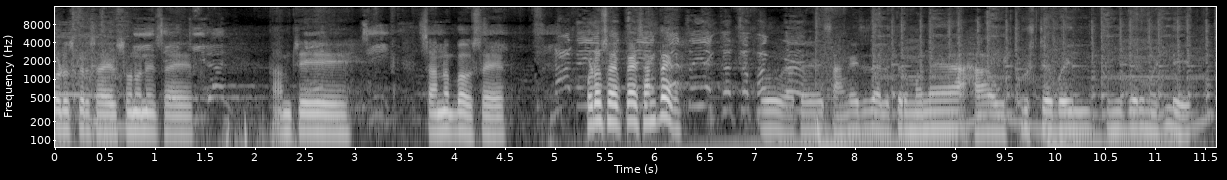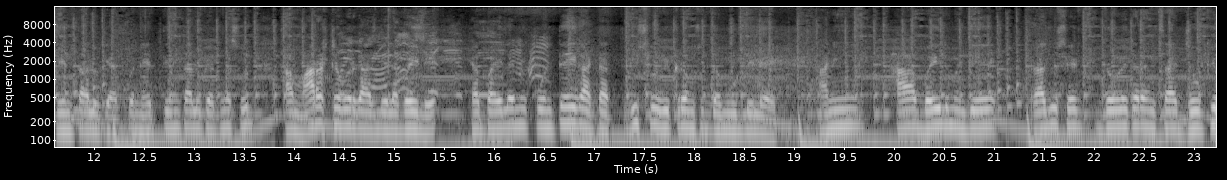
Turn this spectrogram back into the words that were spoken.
कडुसकर साहेब सोनोने साहेब आमचे सानप भाऊ साहेब. पडो साहेब काय सांगताय का? हो आता सांगायचं झालं तर मन हा उत्कृष्ट बैल तुम्ही जर म्हटले तीन तालुक्यात पण हे तीन तालुक्यात नसून हा महाराष्ट्रभर गाजलेला बैल आहे. ह्या बैलांनी कोणत्याही घाटात विश्वविक्रम सुद्धा मोडलेले आहेत. आणि हा बैल म्हणजे राजू शेठ जवळेकरांचा जीव की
